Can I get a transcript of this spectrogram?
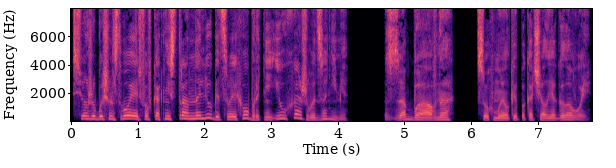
Все же большинство эльфов, как ни странно, любят своих оборотней и ухаживают за ними». «Забавно», — с ухмылкой покачал я головой.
